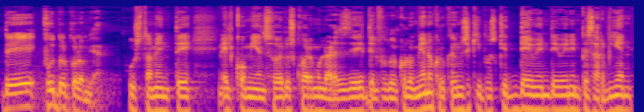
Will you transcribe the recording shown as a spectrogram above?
de fútbol colombiano? Justamente el comienzo de los cuadrangulares del fútbol colombiano. Creo que hay unos equipos que deben, deben empezar bien,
